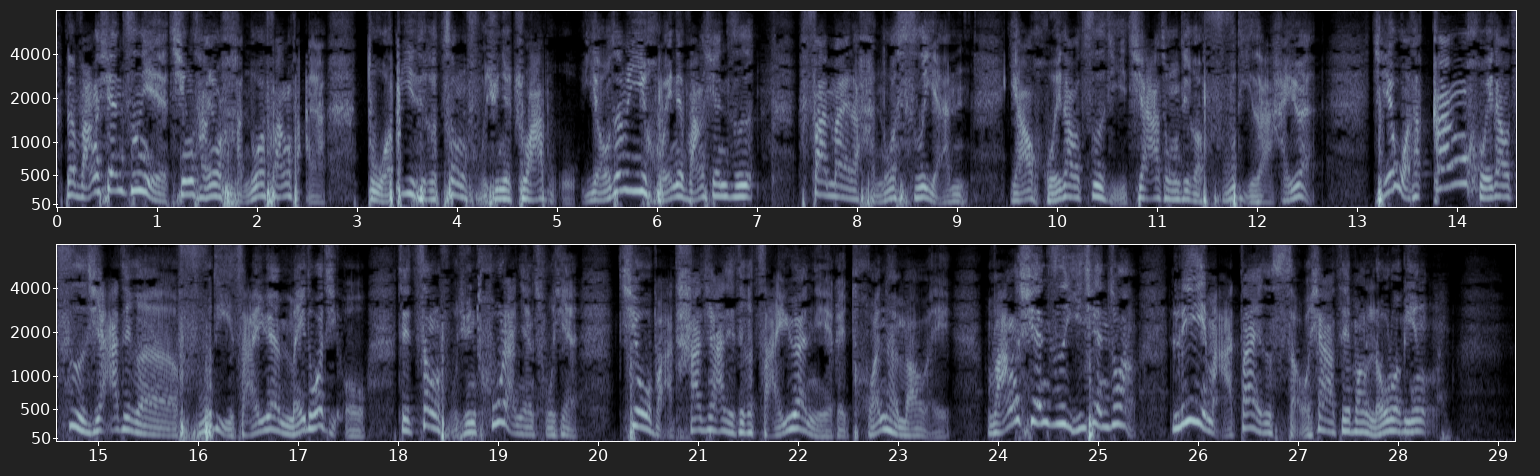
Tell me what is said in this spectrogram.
那王仙芝呢，经常用很多方法呀，躲避这个政府军的抓捕。有这么一回呢，王仙芝贩卖了很多私盐，然后回到自己家中这个府邸宅院。结果他刚回到自家这个府邸宅院没多久，这政府军突然间出现，就把他家的这个宅院呢给团团包围。王仙芝一见状，立马带着手下这帮喽啰兵。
